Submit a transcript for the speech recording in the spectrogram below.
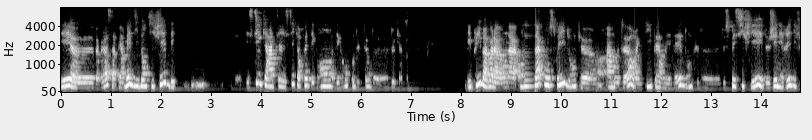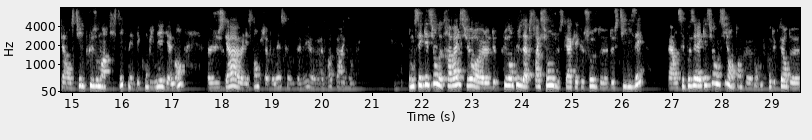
Et euh, bah voilà, ça permet d'identifier des, styles caractéristiques en fait, des, grands, des grands producteurs de, cartes. Et puis, bah voilà, on a, on a construit donc un moteur qui permettait donc de, spécifier et de générer différents styles plus ou moins artistiques, mais de les combiner également jusqu'à les stampes japonaises que vous avez à droite, par exemple. Donc ces questions de travail sur euh, de plus en plus d'abstraction jusqu'à quelque chose de, stylisé, ben, on s'est posé la question aussi en tant que producteur de,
